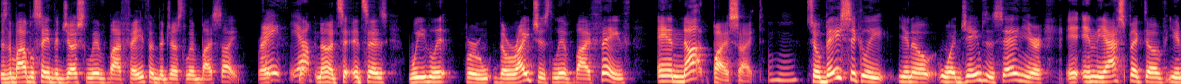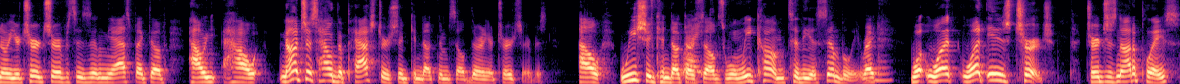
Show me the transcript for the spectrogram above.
Does the Bible say the just live by faith or the just live by sight? Right? Faith, yeah. No, it, it says we live for the righteous live by faith and not by sight. Mm-hmm. So basically, you know, what James is saying here in the aspect of, you know, your church services and in the aspect of how how not just how the pastor should conduct himself during a church service, how we should conduct right. ourselves when we come to the assembly, right? Mm-hmm. What, what, what is church? Church is not a place.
